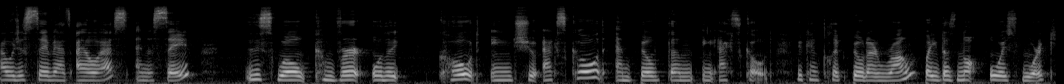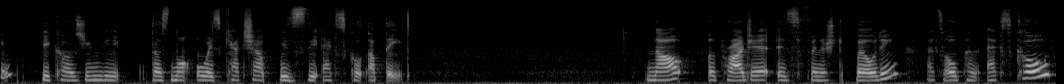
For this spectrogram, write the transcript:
I will just save it as iOS and save this will convert all the code into Xcode and build them in Xcode. You can click build and run, but it does not always working because Unity does not always catch up with the Xcode update. Now the project is finished building. Let's open Xcode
